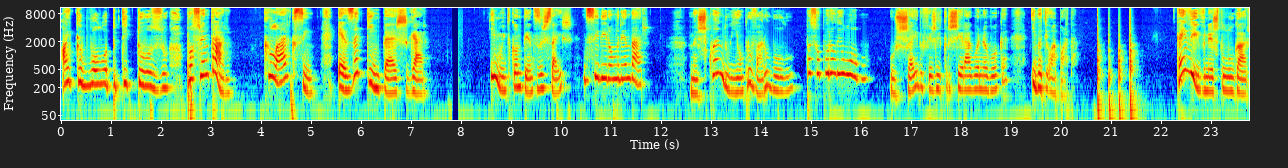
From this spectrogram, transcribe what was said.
Ai, que bolo apetitoso! Posso entrar? Claro que sim. És a quinta a chegar. E muito contentes os seis, decidiram merendar. Mas quando iam provar o bolo, passou por ali o lobo. O cheiro fez-lhe crescer água na boca e bateu à porta. Quem vive neste lugar?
